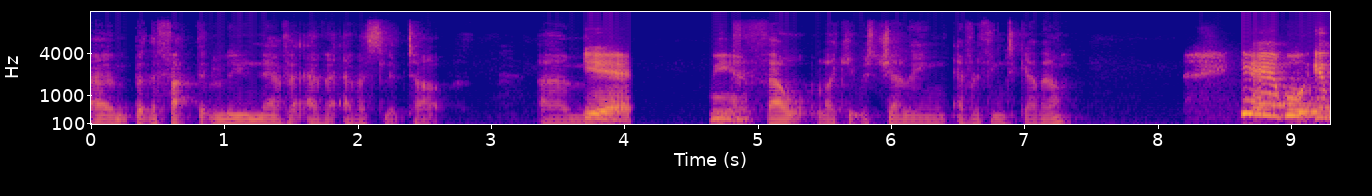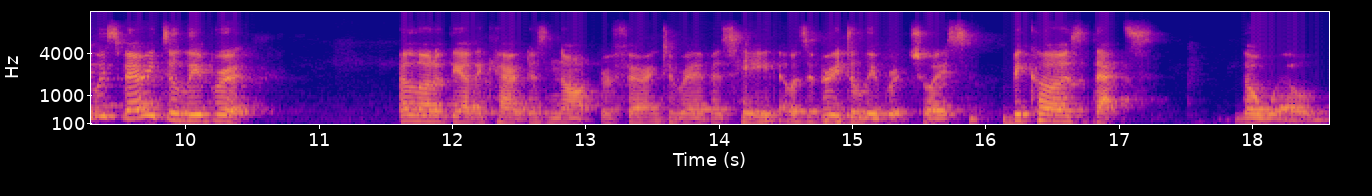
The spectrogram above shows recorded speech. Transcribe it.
um, but the fact that Lou never ever ever slipped up um, yeah yeah felt like it was gelling everything together yeah well it was very deliberate a lot of the other characters not referring to Reb as he. That was a very mm. deliberate choice because that's the world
